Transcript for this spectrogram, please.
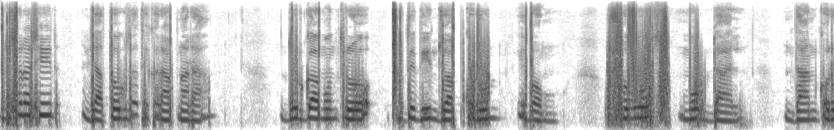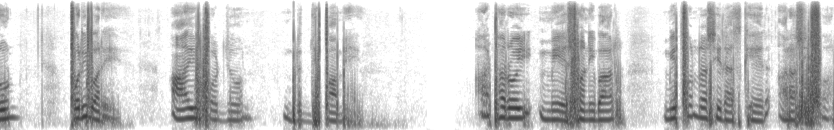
বৃষরাশির জাতক জাতিকারা আপনারা দুর্গা মন্ত্র প্রতিদিন জপ করুন এবং সবুজ মুগ ডাল দান করুন। পরিবারে আয় উপার্জন বৃদ্ধি পাবে। আঠারোই মে, শনিবার মিথুন রাশির আজকের রাশিফল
